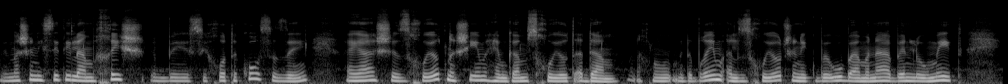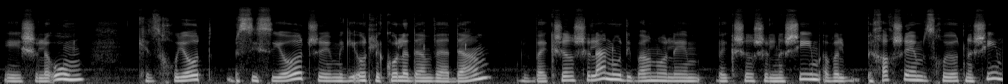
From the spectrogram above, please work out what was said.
ומה שניסיתי להמחיש בשיחות הקורס הזה, היה שזכויות נשים הן גם זכויות אדם. אנחנו מדברים על זכויות שנקבעו באמנה הבינלאומית אה, של האו"ם כזכויות בסיסיות שמגיעות לכל אדם ואדם, ובהקשר שלנו דיברנו עליהם בהקשר של נשים, אבל בכך שהן זכויות נשים,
